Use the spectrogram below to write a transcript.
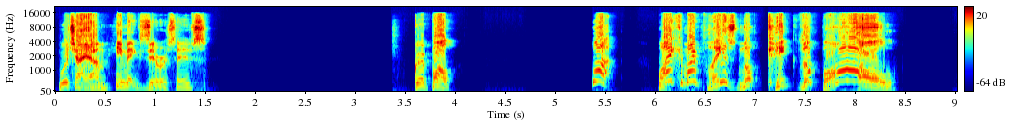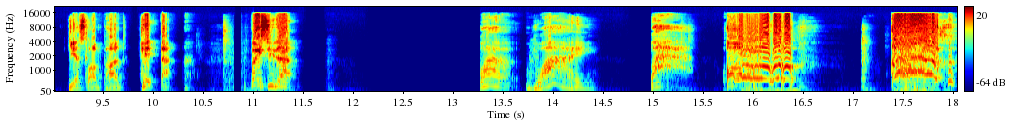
which I am, he makes zero saves. Great ball. Why can my players not kick the ball? Yes, Lampard, hit that. Basically that. Why? Why? Why? Oh!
